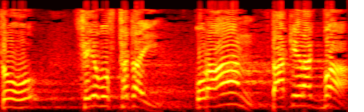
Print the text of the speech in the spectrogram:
তো সেই অবস্থাটাই, কোরআন তাকে রাখবা,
